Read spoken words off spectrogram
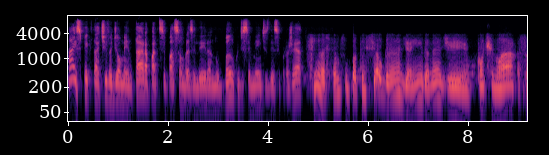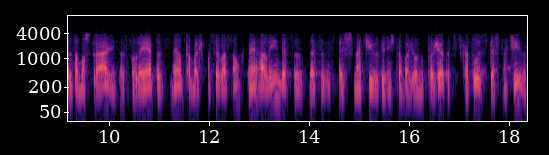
Há expectativa de aumentar a participação brasileira no banco de sementes desse projeto? Sim, nós temos um potencial grande ainda né, de continuar essas amostragens, as coletas, né, o trabalho de conservação. Né, além dessas, dessas espécies nativas que a gente trabalhou no projeto, essas 14 espécies nativas,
